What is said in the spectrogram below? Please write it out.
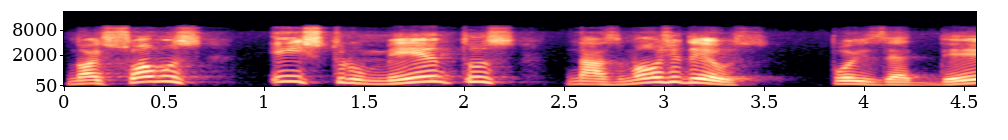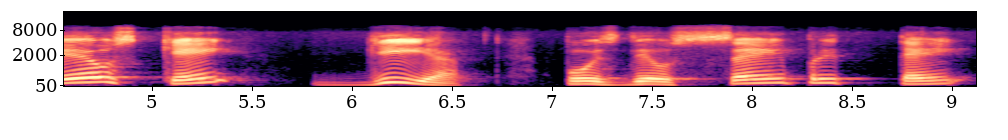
Nós somos instrumentos nas mãos de Deus, pois é Deus quem guia, pois Deus sempre tem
